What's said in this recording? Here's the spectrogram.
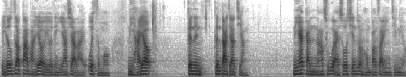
你都知道大盘要有点压下来，为什么你还要跟人跟大家讲，你还敢拿出来说先赚红包再赢金牛？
